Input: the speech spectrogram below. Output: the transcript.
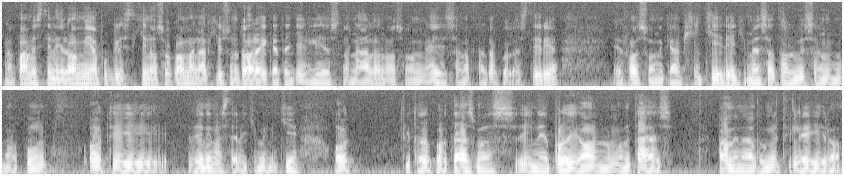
Να πάμε στην Ηρώ, μια αποκλειστική νοσοκόμα, να αρχίσουν τώρα οι καταγγελίες των άλλων όσων έζησαν αυτά τα κολαστήρια, εφόσον κάποιοι κύριοι εκεί μέσα τόλμησαν να πούν ότι δεν είμαστε αντικειμενικοί, ότι το ρεπορτάζ μας είναι προϊόν μοντάζ. Πάμε να δούμε τι λέει η Ηρώ.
